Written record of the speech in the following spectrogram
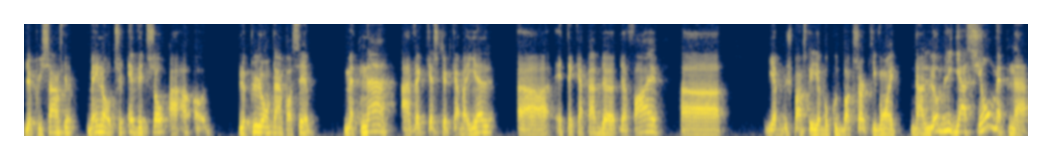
la puissance que, ben non, tu évites ça le plus longtemps possible. Maintenant, avec qu'est-ce que Caballel euh, était capable de, faire, euh, je pense qu'il y a beaucoup de boxeurs qui vont être dans l'obligation maintenant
